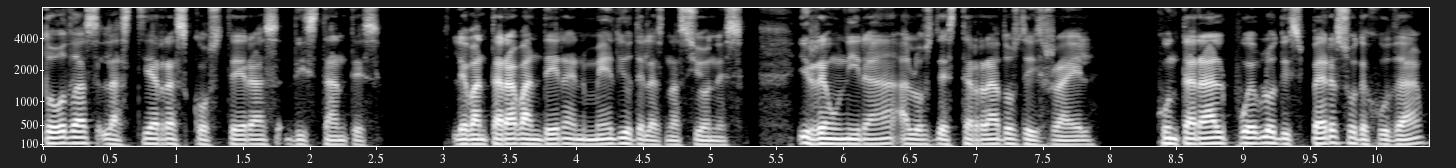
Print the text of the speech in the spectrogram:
todas las tierras costeras distantes. Levantará bandera en medio de las naciones, y reunirá a los desterrados de Israel. Juntará al pueblo disperso de Judá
